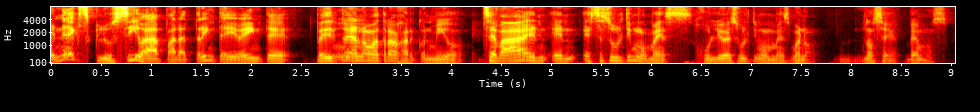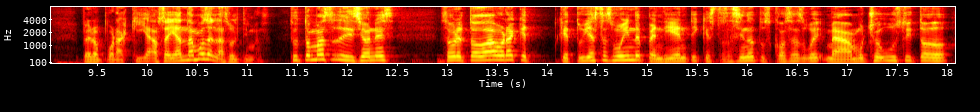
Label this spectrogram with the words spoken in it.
en exclusiva para 30 y 20, Pedrito ya no va a trabajar conmigo. Se va en, en, este es su último mes. Julio es su último mes. Bueno, no sé, vemos. Pero por aquí, o sea, ya andamos en las últimas. Tú tomas tus decisiones, sobre todo ahora que, que tú ya estás muy independiente y que estás haciendo tus cosas, güey. Me da mucho gusto y todo.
